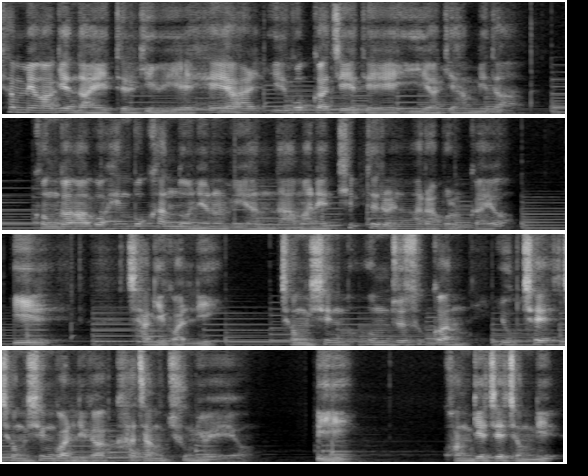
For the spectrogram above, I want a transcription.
현명하게 나이 들기 위해 해야 할 7가지에 대해 이야기합니다. 건강하고 행복한 노년을 위한 나만의 팁들을 알아볼까요? 1. 자기관리. 정신, 음주 습관, 육체, 정신 관리가 가장 중요해요. 2. 관계제 정립.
